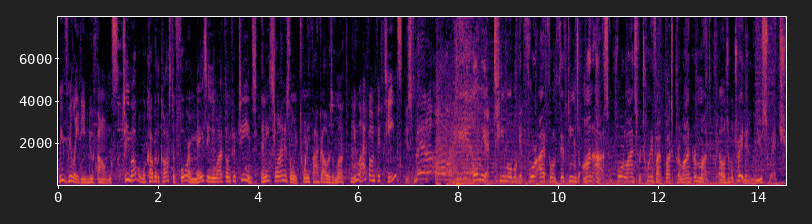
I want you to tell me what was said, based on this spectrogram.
We really need new phones. T-Mobile will cover the cost of four amazing new iPhone 15s, and each line is only $25 a month. New iPhone 15s? Only at T-Mobile get four iPhone 15s on us and four lines for 25 bucks per line per month with eligible trade-in when you switch.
